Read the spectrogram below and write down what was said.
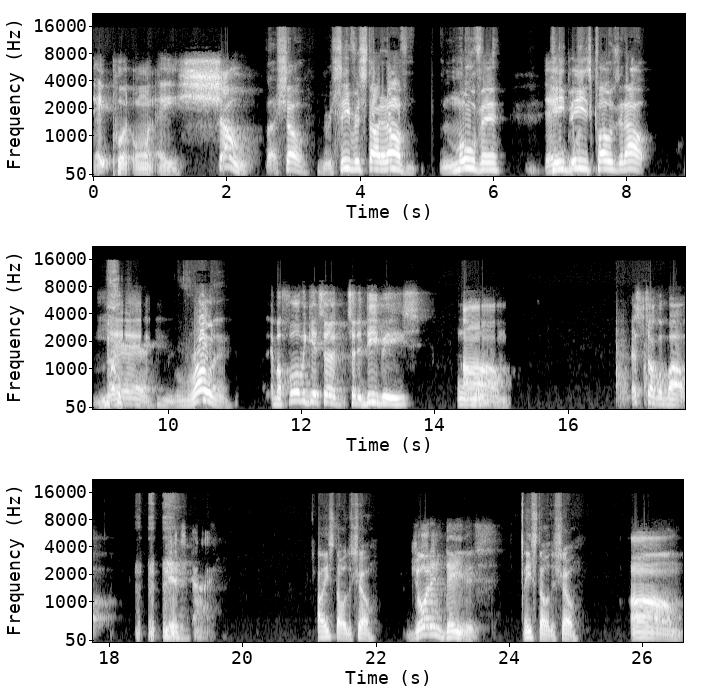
they put on a show. The show. Receivers started off moving. They DBs closed it out, yeah. rolling. Before we get to the to the DBs, Mm-hmm. um, let's talk about this guy, oh, he stole the show. Jordan Davis. He stole the show. Um,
